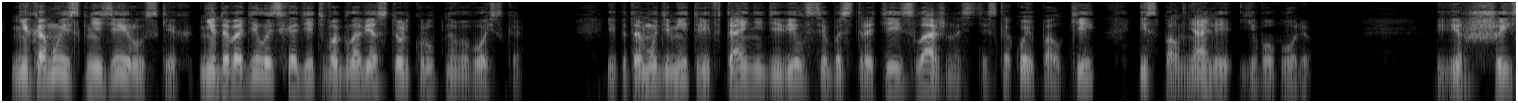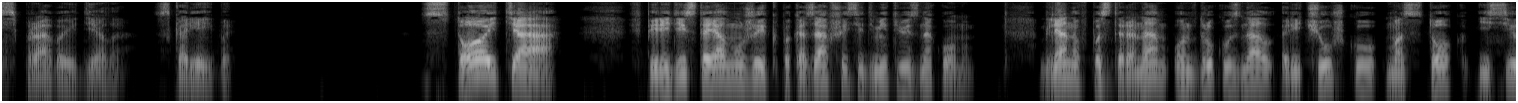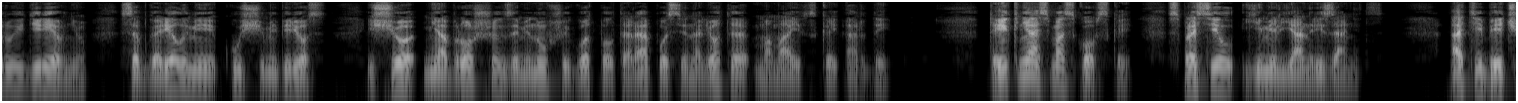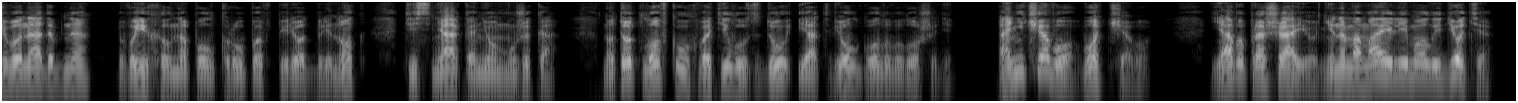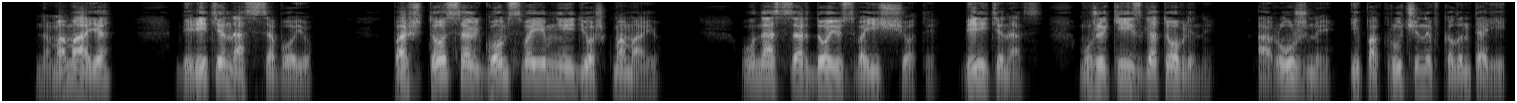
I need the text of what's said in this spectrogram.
Никому из князей русских не доводилось ходить во главе столь крупного войска и потому Дмитрий втайне дивился быстроте и слаженности, с какой полки исполняли его волю. Вершись, правое дело, скорей бы. «Стойте!» Впереди стоял мужик, показавшийся Дмитрию знакомым. Глянув по сторонам, он вдруг узнал речушку, мосток и сирую деревню с обгорелыми кущами берез, еще не обросших за минувший год-полтора после налета Мамаевской Орды. — Ты князь Московской? — спросил Емельян Рязанец. — А тебе чего надобно? — выехал на полкрупа вперед бренок, тесня конем мужика. Но тот ловко ухватил узду и отвел голову лошади. — А ничего, вот чего. Я вопрошаю, не на Мамая ли, мол, идете? — На Мамая. Берите нас с собою. По что с ольгом своим не идешь к Мамаю? У нас с Ордою свои счеты. Берите нас. Мужики изготовлены, оружны и покручены в калантари.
